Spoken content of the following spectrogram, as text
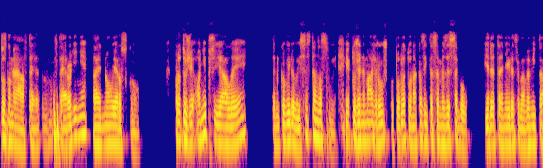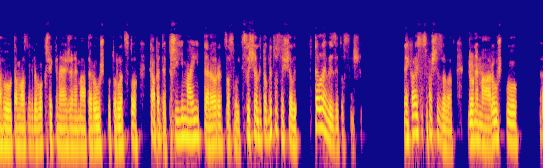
To znamená, v té, v té rodině najednou je rozkol. Protože oni přijali ten covidový systém za svůj. Jak to, že nemáš roušku, tohle to nakazíte se mezi sebou. Jedete někde třeba ve výtahu, tam vás někdo okřikne, že nemáte roušku, tohle to. Kápete, přijímají teror za svůj. Slyšeli to? Kde to slyšeli? V televizi to slyšeli. Nechali se sfašizovat. Kdo nemá roušku, eh,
